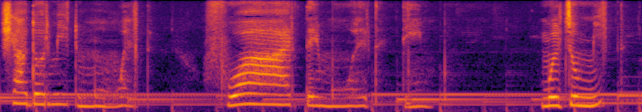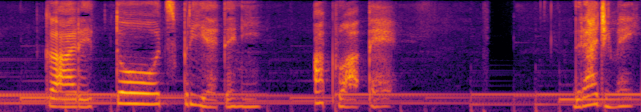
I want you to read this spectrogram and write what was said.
și a dormit mult, foarte mult timp. Mulțumit că are toți prietenii aproape. Dragii mei,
